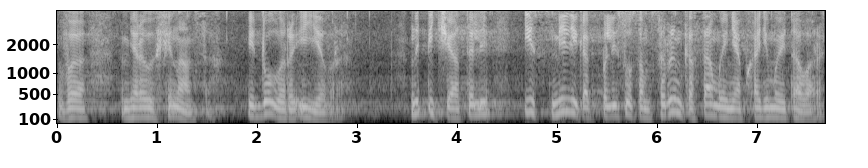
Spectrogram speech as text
в мировых финансах и доллара, и евро. Напечатали и смели, как пылесосом с рынка, самые необходимые товары.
